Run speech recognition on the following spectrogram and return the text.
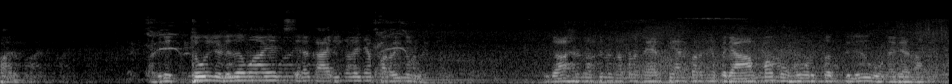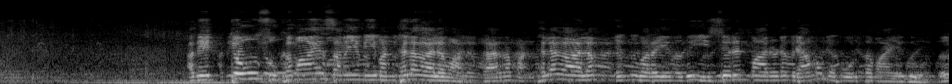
പറഞ്ഞു അതിൽ ഏറ്റവും ലളിതമായ ചില കാര്യങ്ങളെ ഞാൻ പറയുന്നുള്ളൂ. ഉദാഹരണത്തിന് നമ്മൾ നേരത്തെ ഞാൻ പറഞ്ഞ ബ്രാഹ്മ മുഹൂർത്തത്തിൽ ഉണരണം. അത് ഏറ്റവും സുഖമായ സമയം ഈ മണ്ഡലകാലമാണ്. കാരണം മണ്ഡലകാലം എന്ന് പറയുന്നത് ഈശ്വരന്മാരുടെ ബ്രാഹ്മ മുഹൂർത്തമായതുകൊണ്ട്.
